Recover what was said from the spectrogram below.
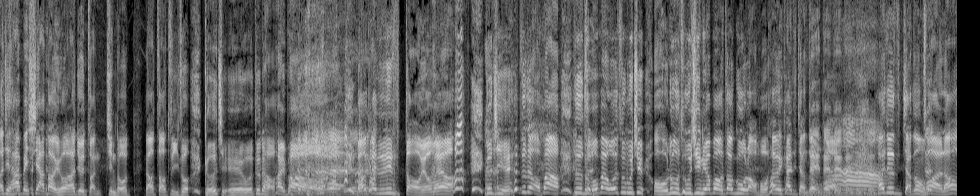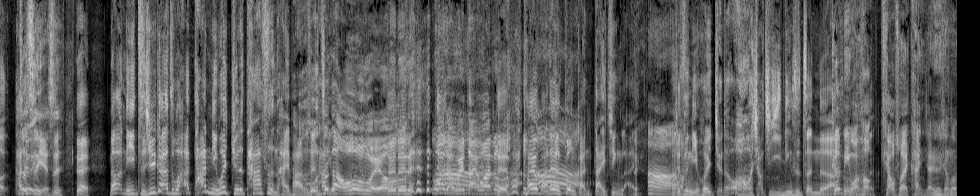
而且他被吓到以后，他就会转镜头，然后照自己说：“葛姐，我真的好害怕哦。”然后开始一直抖，有没有？葛姐真的好怕，这怎么办？我出不去哦。如果出不去，你要帮我照顾我老婆。他会开始讲这种话，对对对对对，他就讲这种话，然后他这次也是对。然后你仔细看他怎么，他你会觉得他是很害怕的，所以他真的好后悔哦。对对对，他想回台湾哦。对，他又把那个共感带进来，啊，就是你会觉得哦，小鸡一定是真的啊。可是你往后跳出来看一下，你会想说，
